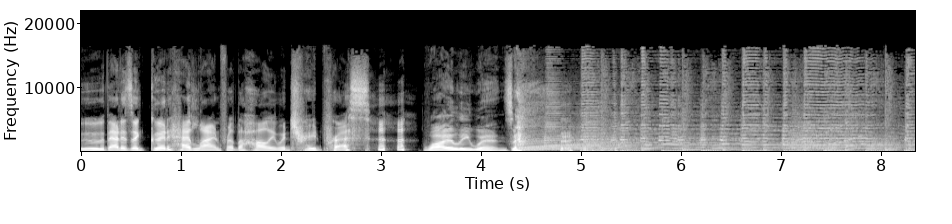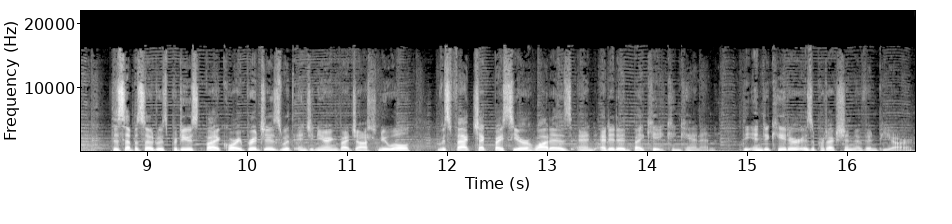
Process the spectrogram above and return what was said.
Ooh, that is a good headline for the Hollywood trade press. Wiley wins. This episode was produced by Corey Bridges with engineering by Josh Newell. It was fact checked by Sierra Juarez and edited by Kate Concannon. The Indicator is a production of NPR.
